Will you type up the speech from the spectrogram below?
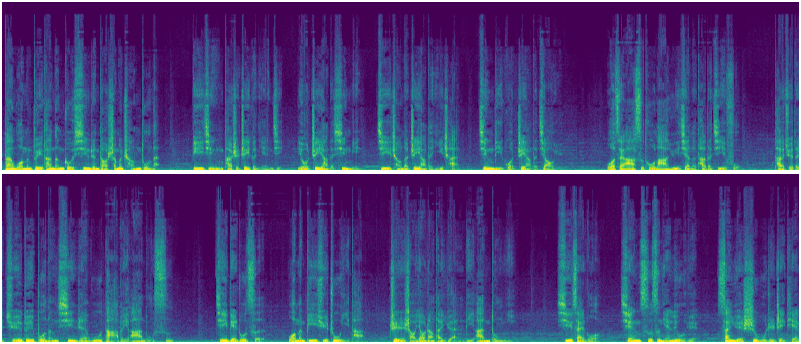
但我们对他能够信任到什么程度呢？毕竟他是这个年纪，有这样的姓名，继承了这样的遗产。经历过这样的教育，我在阿斯图拉遇见了他的继父，他觉得绝对不能信任乌大维阿努斯。即便如此，我们必须注意他，至少要让他远离安东尼。西塞罗前四四年六月三月十五日这天，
